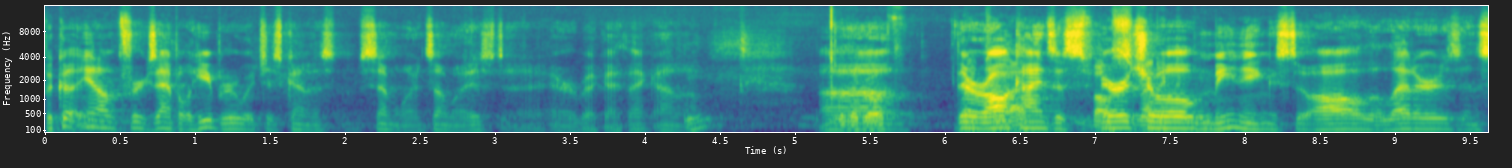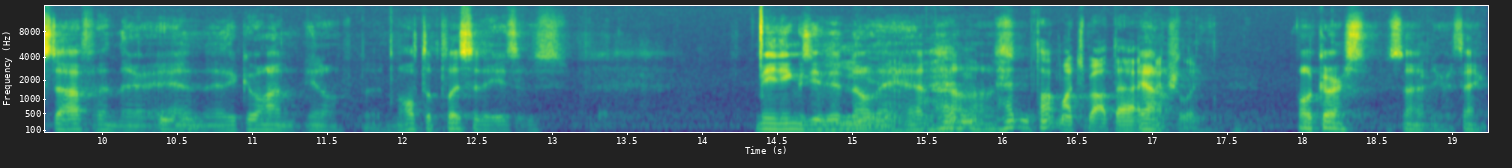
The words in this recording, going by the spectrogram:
Because you know, for example, Hebrew, which is kind of similar in some ways to Arabic, I think. I don't know. Mm-hmm. Are they uh, both? there are all kinds of spiritual Semitic- mm-hmm. meanings to all the letters and stuff, and they Mm-hmm. and they go on, you know, multiplicities of meanings you didn't know they had. I I don't know. hadn't, hadn't thought much about that Yeah. actually. Well, of course, it's not your thing.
